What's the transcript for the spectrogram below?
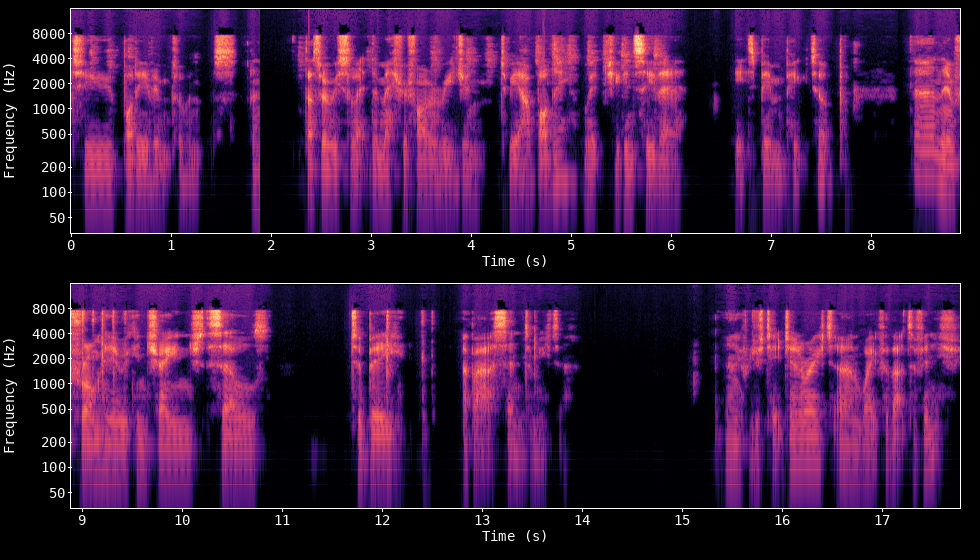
to body of influence. And that's where we select the mesh refinement region to be our body, which you can see there, it's been picked up. And then from here we can change the cells to be about a centimetre. And if we just hit generate and wait for that to finish.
